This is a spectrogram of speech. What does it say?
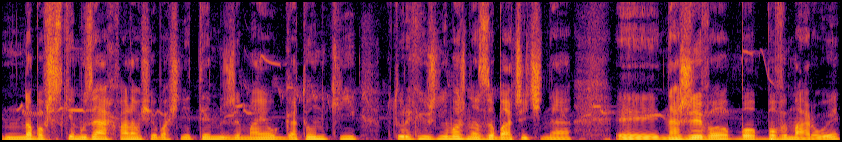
no bo wszystkie muzea chwalą się właśnie tym, że mają gatunki, których już nie można zobaczyć na, na żywo, bo, bo wymarły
